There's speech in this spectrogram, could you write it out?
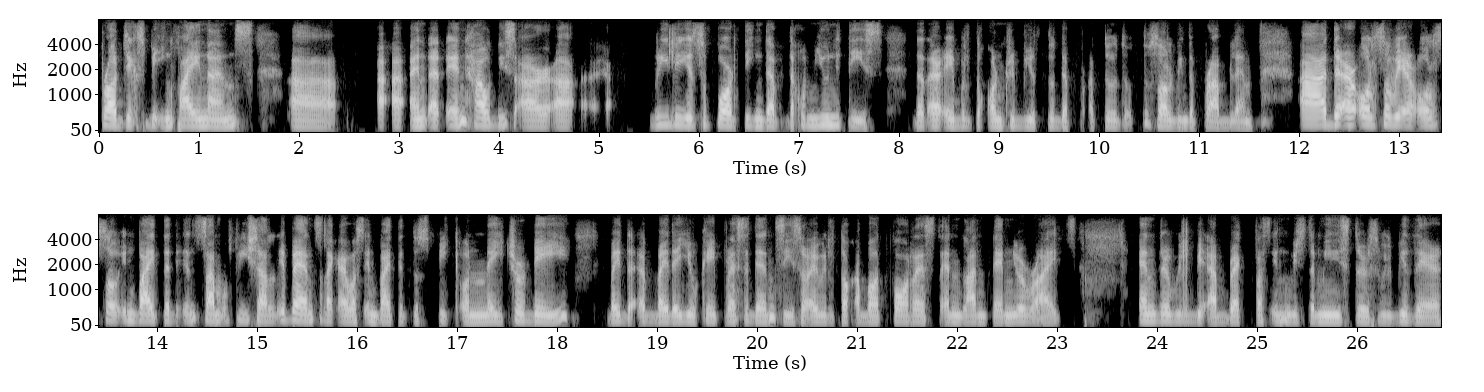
projects being financed, uh, and and how these are uh, really supporting the, the communities that are able to contribute to the to, to solving the problem. Uh, there are also we are also invited in some official events, like I was invited to speak on Nature Day by the by the UK presidency. So I will talk about forest and land tenure rights, and there will be a breakfast in which the ministers will be there.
